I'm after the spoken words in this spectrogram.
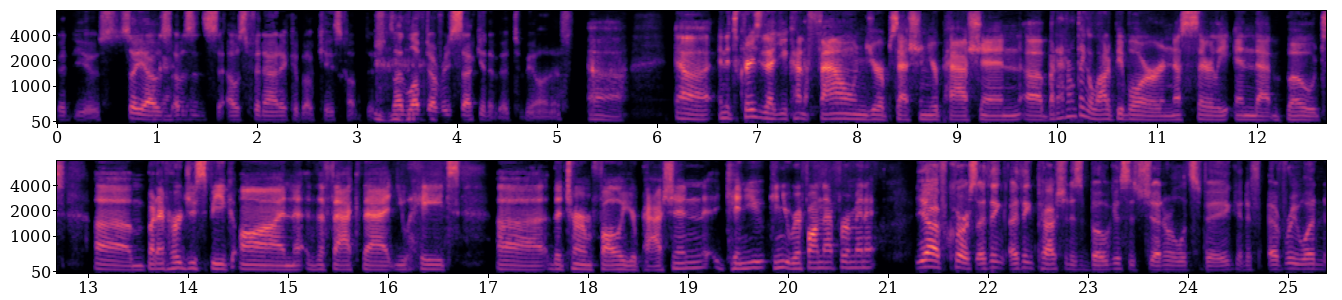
good use. So yeah, I was, Okay. I was, I was fanatic about case competitions. I loved every second of it, to be honest. Uh, uh, and it's crazy that you kind of found your obsession, your passion, uh, but I don't think a lot of people are necessarily in that boat. Um, but I've heard you speak on the fact that you hate uh, the term "follow your passion." Can you can you riff on that for a minute? Yeah, of course. I think I think passion is bogus. It's general. It's vague. And if everyone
